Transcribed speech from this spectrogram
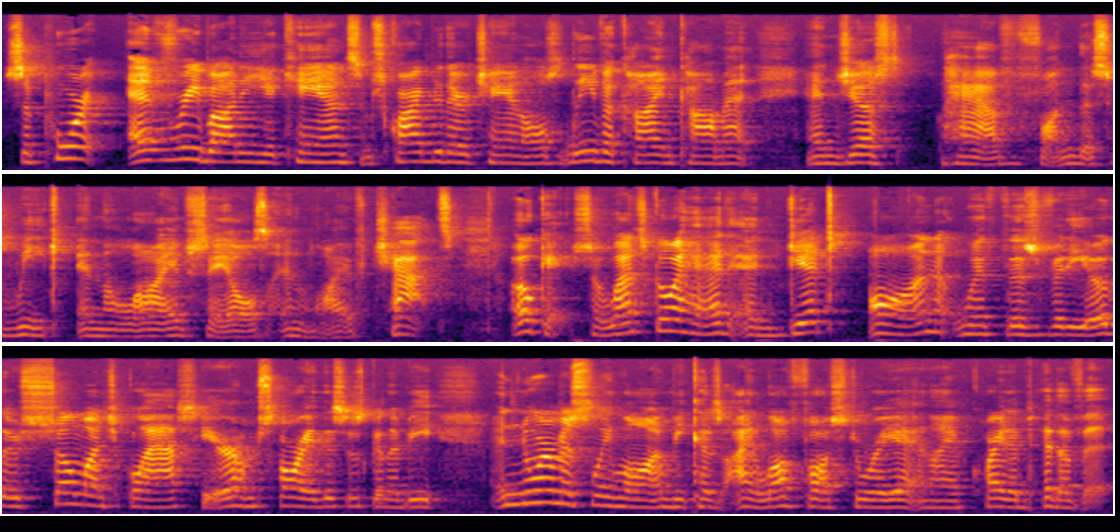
Support everybody you can. Subscribe to their channels. Leave a kind comment and just have fun this week in the live sales and live chats. Okay, so let's go ahead and get on with this video. There's so much glass here. I'm sorry, this is going to be enormously long because I love Fostoria and I have quite a bit of it.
